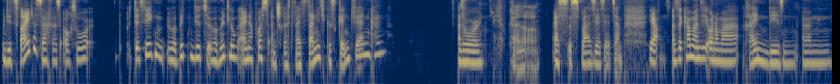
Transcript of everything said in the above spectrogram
Und die zweite Sache ist auch so, deswegen überbitten wir zur Übermittlung einer Postanschrift, weil es dann nicht gescannt werden kann. Also ich habe keine Ahnung. Es, es war sehr seltsam. Ja, also kann man sich auch noch mal reinlesen. Ähm,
